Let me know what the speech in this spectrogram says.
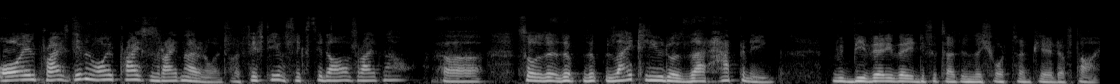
oil price, even oil prices right now, I don't know, what, 50 or 60 dollars right now. Uh, so the, the, the likelihood of that happening would be very, very difficult in the short-term period of time.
